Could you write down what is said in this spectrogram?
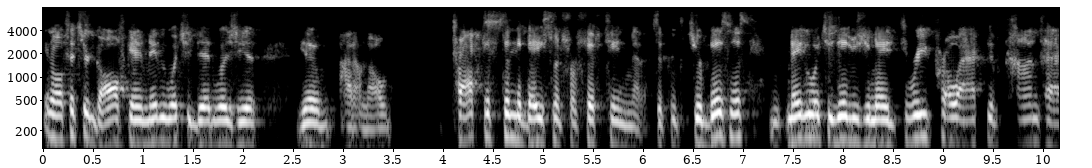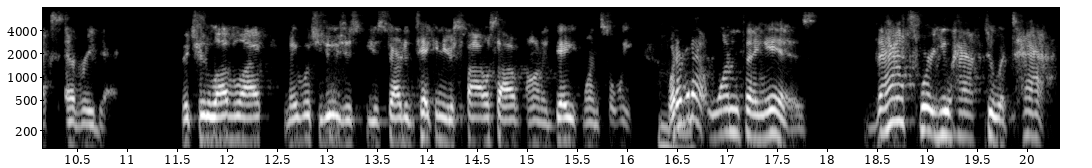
You know, if it's your golf game, maybe what you did was you, you, I don't know, practiced in the basement for 15 minutes. If it's your business, maybe what you did was you made three proactive contacts every day. It's your love life, maybe what you do is just you started taking your spouse out on a date once a week. Mm-hmm. Whatever that one thing is, that's where you have to attack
